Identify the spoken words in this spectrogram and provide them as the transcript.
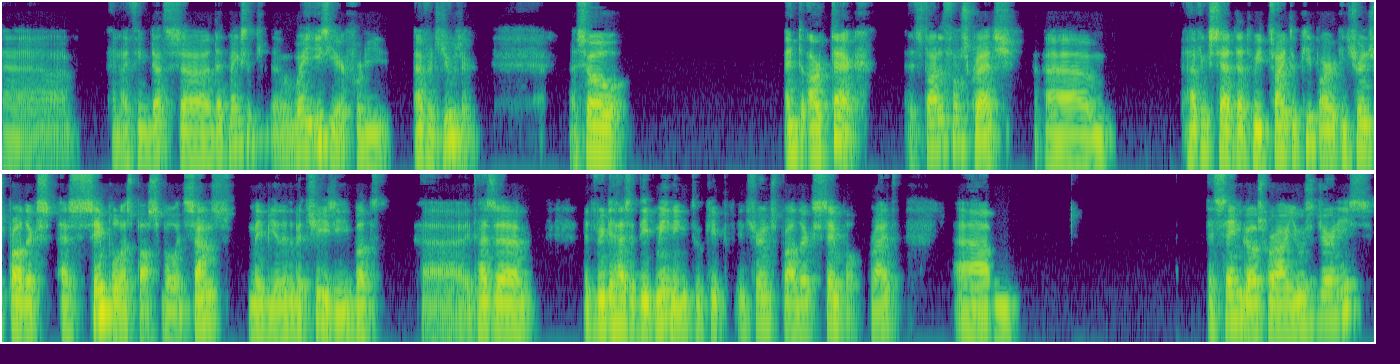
Uh, and I think that's uh, that makes it uh, way easier for the average user. So, and our tech started from scratch. Um, having said that, we try to keep our insurance products as simple as possible. It sounds maybe a little bit cheesy, but uh, it has a it really has a deep meaning to keep insurance products simple, right? Um, the same goes for our user journeys.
